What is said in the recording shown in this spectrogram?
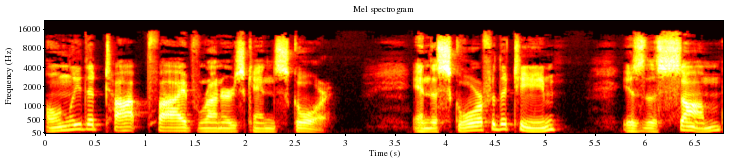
only the top five runners can score. And the score for the team is the sum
